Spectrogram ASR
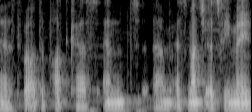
uh, throughout the podcast. And um, as much as we may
